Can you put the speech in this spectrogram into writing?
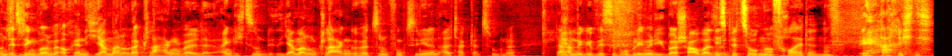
Und deswegen wollen wir auch ja nicht jammern oder klagen, weil da eigentlich so Jammern und Klagen gehört zu einem funktionierenden Alltag dazu. Ne? Da haben wir gewisse Probleme, die überschaubar ist sind. bezogen auf Freude, ne? Ja, richtig.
